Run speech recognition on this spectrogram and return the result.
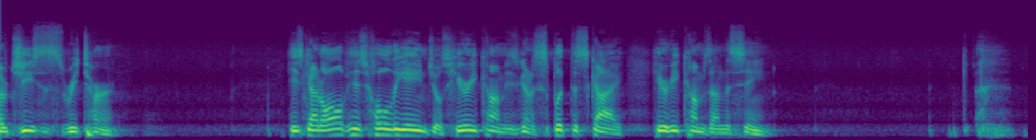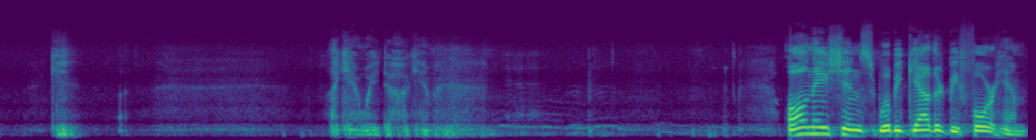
of Jesus' return. He's got all of his holy angels. Here he comes. He's going to split the sky. Here he comes on the scene. I can't wait to hug him. All nations will be gathered before him,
